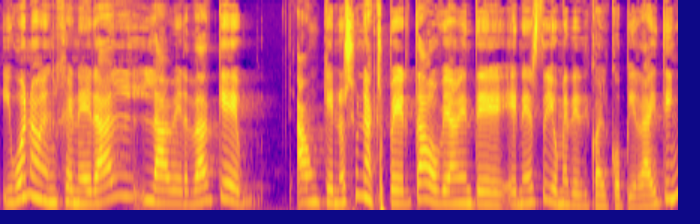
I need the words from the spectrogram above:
y bueno, en general, la verdad que aunque no soy una experta, obviamente, en esto, yo me dedico al copywriting,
